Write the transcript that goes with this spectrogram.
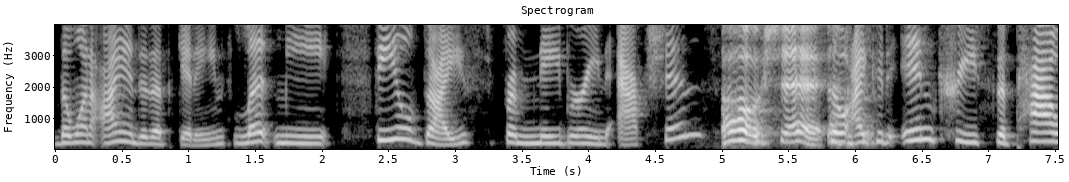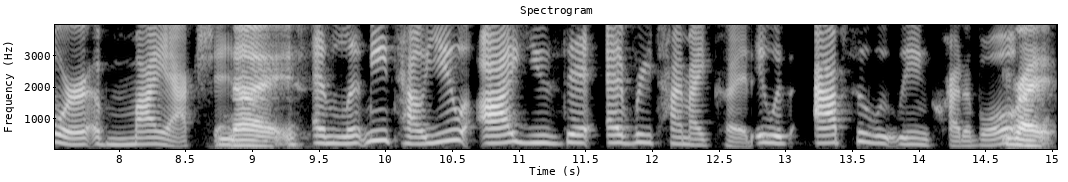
the one I ended up getting, let me steal dice from neighboring actions. Oh shit. So I could increase the power of my action. nice. And let me tell you, I used it every time I could. It was absolutely incredible. right.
